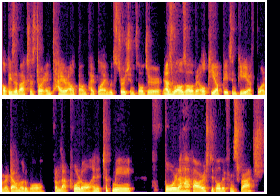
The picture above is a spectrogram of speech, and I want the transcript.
LPs have access to our entire outbound pipeline with search and filter, as well as all of our LP updates in PDF form are downloadable from that portal. And it took me four and a half hours to build it from scratch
